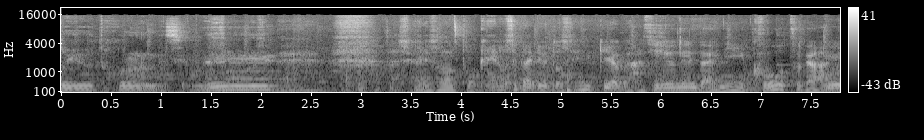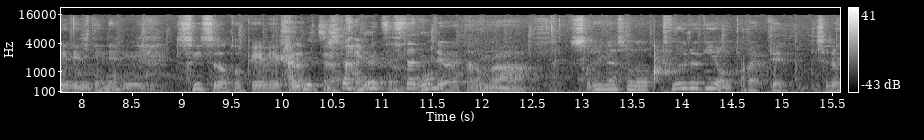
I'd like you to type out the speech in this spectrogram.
というところなんですよね。確かにその時計の世界でいうと1980年代にクォーツが出てきてね、スイスの時計メーカーっていうのは壊滅したって言われたのが、それがそのトゥールビヨンとか言ってその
